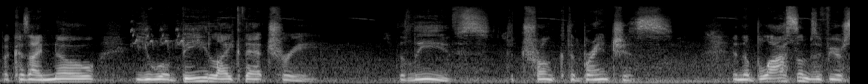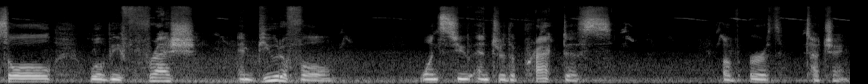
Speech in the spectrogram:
because I know you will be like that tree the leaves, the trunk, the branches, and the blossoms of your soul will be fresh and beautiful once you enter the practice of earth touching.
